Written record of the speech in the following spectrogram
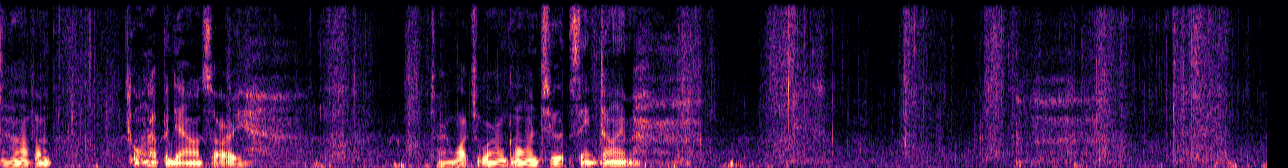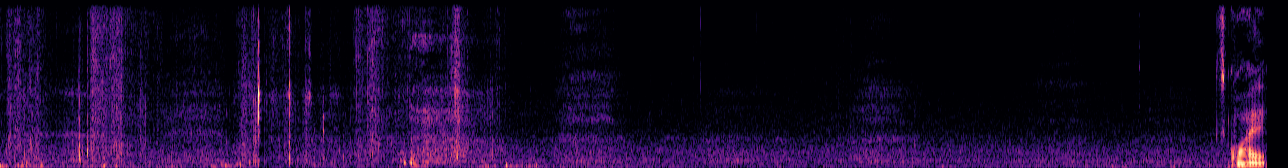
Now, if I'm going up and down, sorry. I'm trying to watch where I'm going to at the same time. It's quiet.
